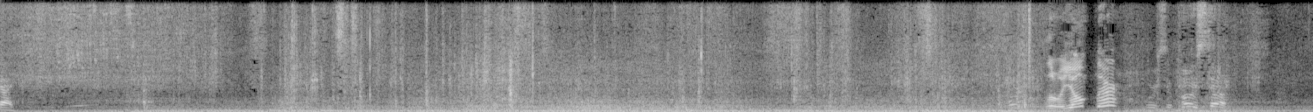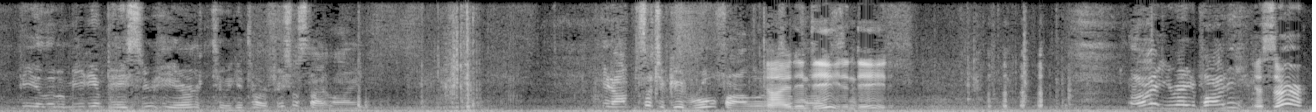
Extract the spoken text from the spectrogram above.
Okay. Little yump there. We're supposed to be a little medium pace through here till we get to our official start line. You know, I'm such a good rule follower. Uh, indeed, indeed. All right, you ready to party? Yes, sir.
